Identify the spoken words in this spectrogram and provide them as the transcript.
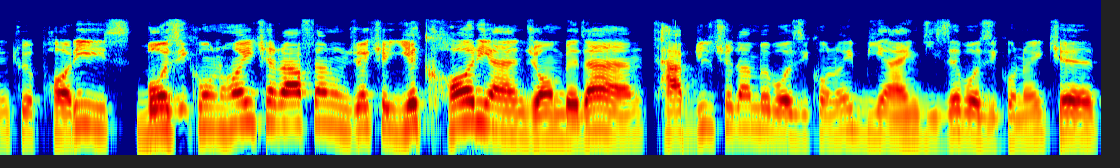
بکنین توی پاریس بازیکنهایی که رفتن اونجا که یه کاری انجام بدن تبدیل شدن به بازیکنهای بی انگیزه بازیکنهایی که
